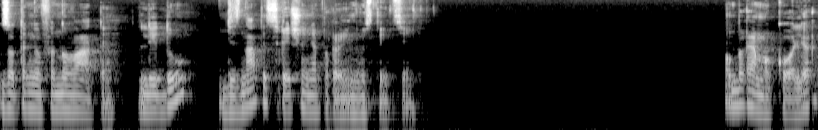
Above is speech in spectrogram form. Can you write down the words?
зателефонувати ліду, дізнатись рішення про інвестиції. Оберемо колір.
